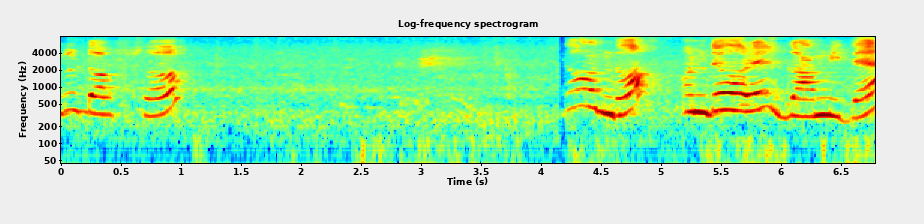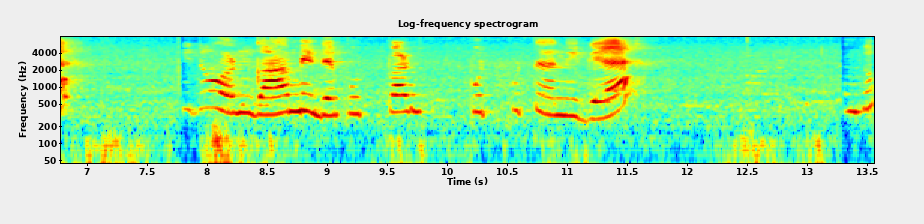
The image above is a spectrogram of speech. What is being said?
ಒಂದು ಇದು ಒಂದು ಒಂದೂವರೆ ಗಾಮ್ ಇದೆ. ಇದು ಒಂದು ಗಾಮ್ ಇದೆ ಪುಟ್ಟ ಪುಟ್ ಪುಟ್ಟನಿಗೆ ಒಂದು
